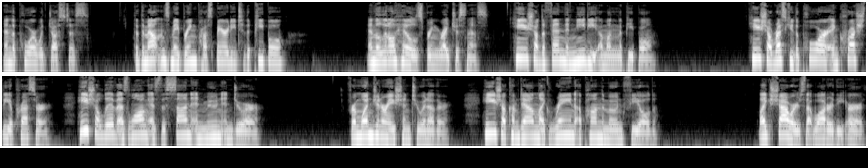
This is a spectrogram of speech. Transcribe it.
and the poor with justice, that the mountains may bring prosperity to the people, and the little hills bring righteousness. He shall defend the needy among the people. He shall rescue the poor and crush the oppressor. He shall live as long as the sun and moon endure. From one generation to another, he shall come down like rain upon the mown field, like showers that water the earth.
